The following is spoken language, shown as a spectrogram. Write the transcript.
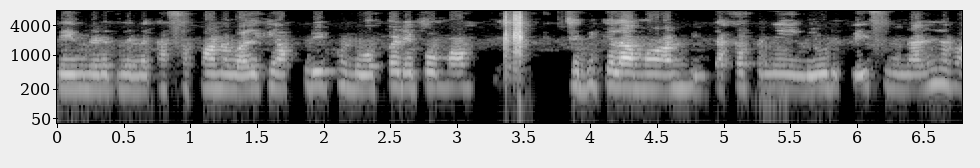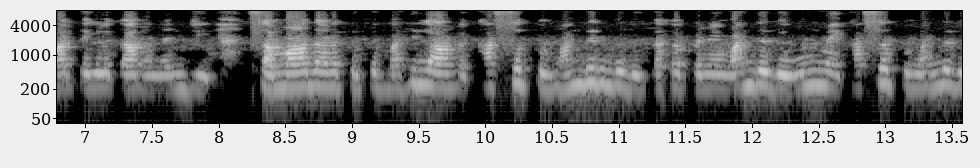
தேவனிடத்துல இந்த கசப்பான வாழ்க்கையை அப்படியே கொண்டு ஒப்படைப்போமா ஜபிக்கலாமா அன்பின் தகப்பனே எங்களோடு பேசின நல்ல வார்த்தைகளுக்காக நன்றி. சமாதானத்திற்கு பதிலாக கசப்பு வந்திருந்தது தகப்பனே வந்தது உண்மை. கசப்பு வந்தது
